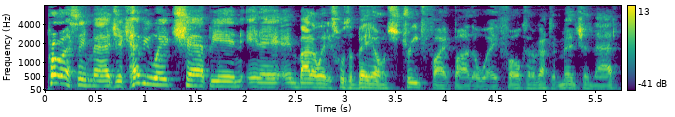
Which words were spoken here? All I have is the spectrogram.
Pro Wrestling Magic heavyweight champion in a, and by the way, this was a Bayonne street fight, by the way, folks. I forgot to mention that.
